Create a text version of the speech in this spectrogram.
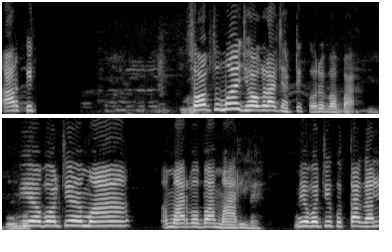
আর কি সব সময় ঝগড়া ঝাটি করে বাবা। নিয়ে বলছে মা আমার বাবা মারলে। নিয়ে বলছে কুত্তা গেল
